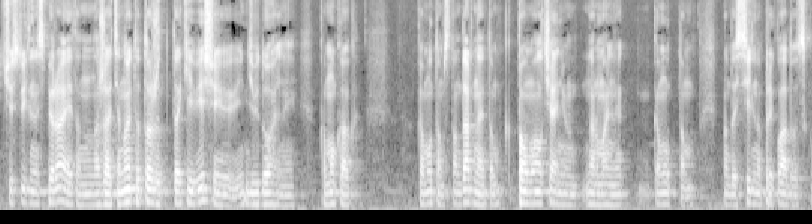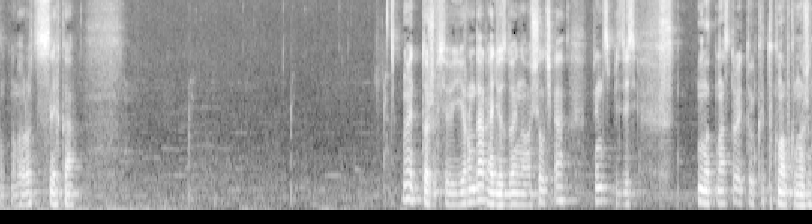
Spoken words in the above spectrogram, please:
Чувствительность пера это нажатие, но это тоже такие вещи индивидуальные, кому как. Кому там стандартное, там по умолчанию нормальное, кому-то там надо сильно прикладываться, кому-то наоборот слегка. Ну, это тоже все ерунда, радиус двойного щелчка. В принципе, здесь вот настроить только эту кнопку нужно.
